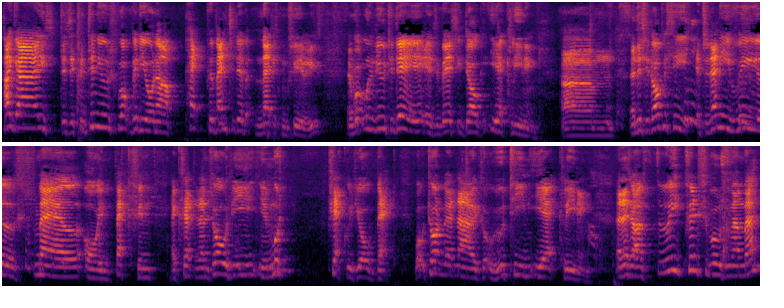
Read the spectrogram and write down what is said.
Hi guys, this is a continuous walk video in our pet preventative medicine series and what we're going to do today is basically dog ear cleaning. Um, and this is obviously, if there's any real smell or infection etc then it's always you must check with your vet. What we're talking about now is sort of routine ear cleaning. And there's our three principles remember,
